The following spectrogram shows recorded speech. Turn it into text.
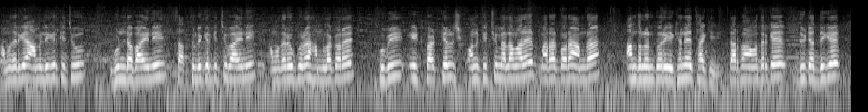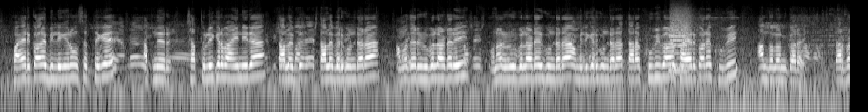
আমাদেরকে আওয়ামী লীগের কিছু গুন্ডা বাহিনী, ছাত্রলীগের কিছু বাহিনী আমাদের উপরে হামলা করে। খুবই ইট পাটকেল অনেক কিছু মেলা মারে মারার পরে আমরা আন্দোলন করি এখানে থাকি। তারপর আমাদেরকে দুইটার দিকে ফায়ার করে বিল্ডিংয়ের উঁচের থেকে আপনার ছাত্রলীগের বাহিনীরা তালেব তালেবের গুন্ডারা আমাদের রুবেল হাটারি ওনার রুবেল হাটের গুন্ডারা আওয়ামী লীগের গুন্ডারা তারা খুবইভাবে ফায়ার করে খুবই আন্দোলন করে। তারপর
